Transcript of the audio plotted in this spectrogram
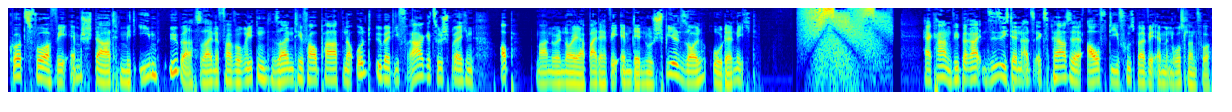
kurz vor WM-Start mit ihm über seine Favoriten, seinen TV-Partner und über die Frage zu sprechen, ob Manuel Neuer bei der WM denn nun spielen soll oder nicht. Herr Kahn, wie bereiten Sie sich denn als Experte auf die Fußball-WM in Russland vor?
